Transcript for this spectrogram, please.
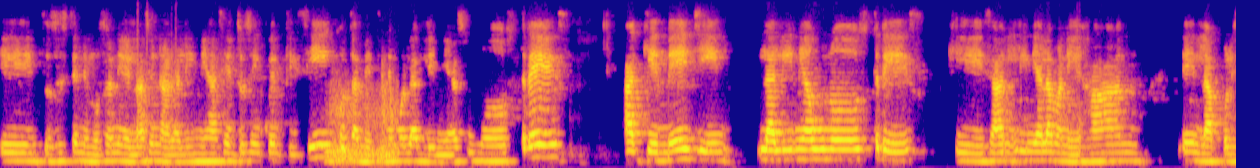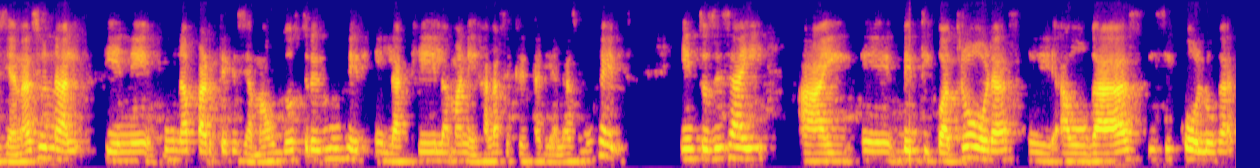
eh, entonces tenemos a nivel nacional la línea 155, también tenemos las líneas 123. Aquí en Medellín, la línea 123, que esa línea la manejan en la Policía Nacional, tiene una parte que se llama 123 Mujer, en la que la maneja la Secretaría de las Mujeres. Y entonces ahí hay 24 eh, horas eh, abogadas y psicólogas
